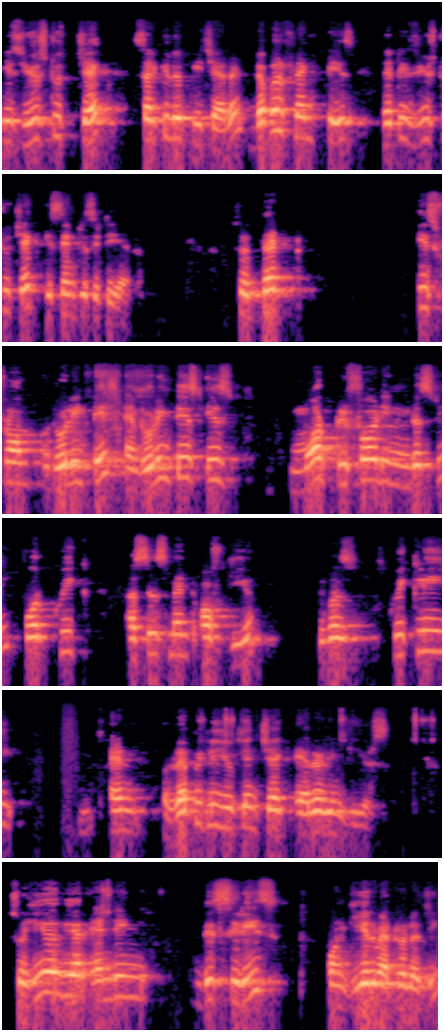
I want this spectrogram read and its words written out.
is used to check circular pitch error. Double flank test that is used to check eccentricity error. So that is from rolling test and rolling test is more preferred in industry for quick assessment of gear because quickly and rapidly you can check error in gears. So here we are ending this series on gear metrology.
